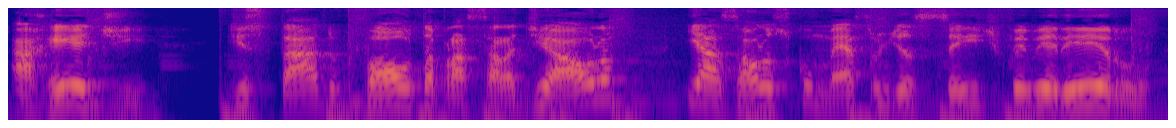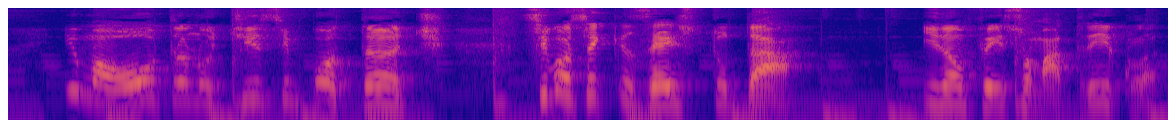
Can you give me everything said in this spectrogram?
a rede de estado volta para a sala de aula e as aulas começam dia 6 de fevereiro. E uma outra notícia importante: se você quiser estudar e não fez sua matrícula,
